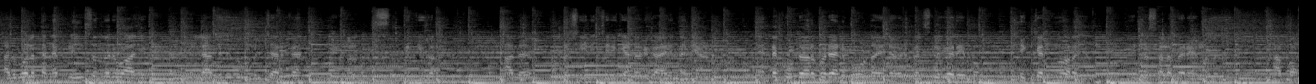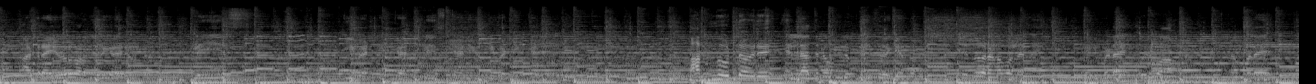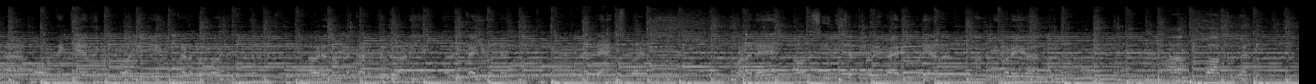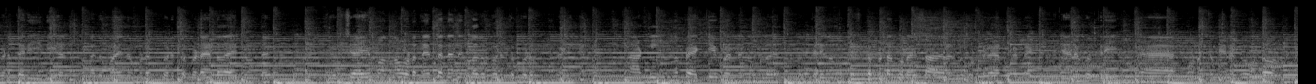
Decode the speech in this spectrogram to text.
അതുപോലെ തന്നെ പ്ലീസ് എന്നൊരു വാചകം എല്ലാത്തിനും മുമ്പിൽ ചേർക്കാൻ നിങ്ങൾ ശ്രമിക്കുക അത് ശീലിച്ചിരിക്കേണ്ട ഒരു കാര്യം തന്നെയാണ്. എന്റെ കൂട്ടുകാർക്ക് ഒരു അനുഭവം ഉണ്ടായില്ല. ഒരു ബസ്സിൽ കയറിയപ്പോൾ ടിക്കറ്റ് എന്ന് പറഞ്ഞു ഇന്ന സ്ഥലം വരെയുള്ളത്. അപ്പം ആ ഡ്രൈവർ പറഞ്ഞൊരു കാര്യമുണ്ട്. പ്ലീസ് ഈ ticket please can you give a അന്ന് തൊട്ട് അവർ എല്ലാത്തിനും മുമ്പിൽ പ്ലീസ് വയ്ക്കാൻ തുടങ്ങി. എന്ന് പറയുന്ന പോലെ പാക്ക് ചെയ്യുമ്പോൾ തന്നെ നമ്മൾ ഒത്തിരി നമുക്ക് ഇഷ്ടപ്പെട്ട കുറേ സാധനങ്ങൾ കൊണ്ടുവരാറുണ്ടല്ലേ ഞാനൊക്കെ ഒത്തിരി ഉണക്ക ഉണക്കമീനൊക്കെ കൊണ്ടുപോകുന്നു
